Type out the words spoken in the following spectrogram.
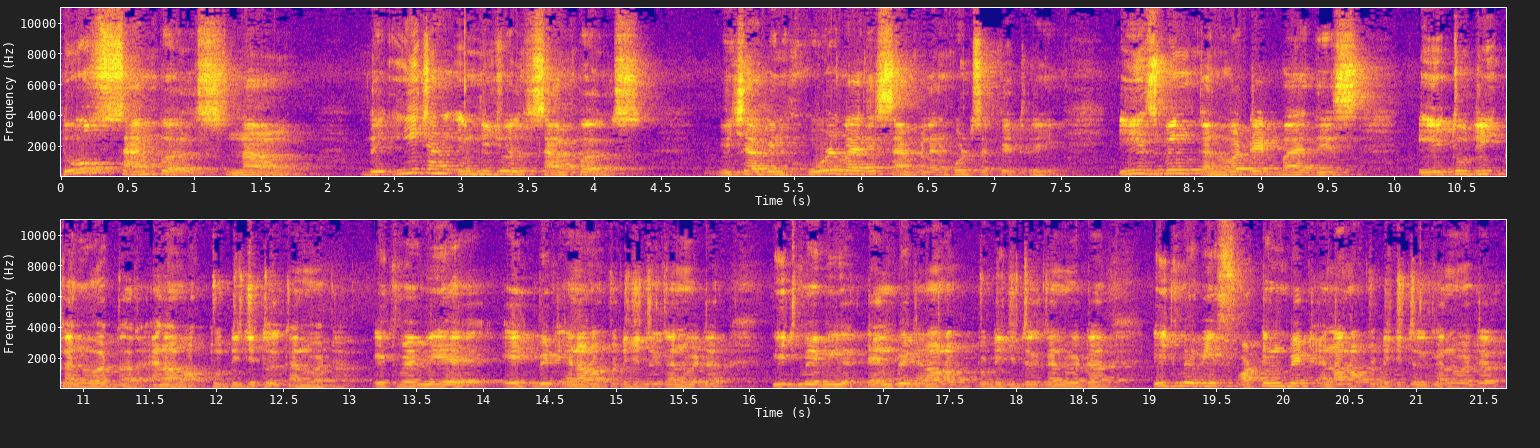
Those samples now the each and individual samples which have been held by this sample and hold circuitry is being converted by this a to D converter, analog to digital converter. It may be a 8-bit analog to digital converter, it may be a 10-bit analog to digital converter, it may be 14-bit analog to digital converter.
